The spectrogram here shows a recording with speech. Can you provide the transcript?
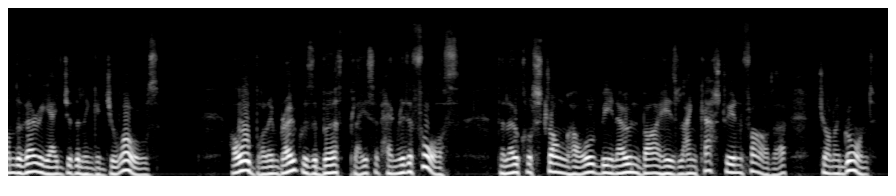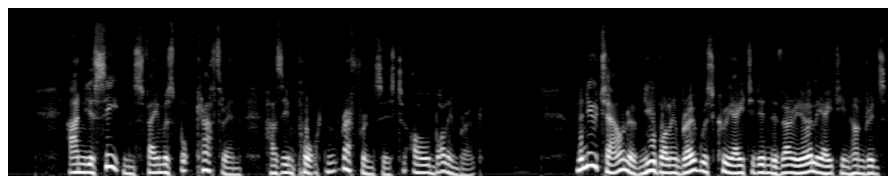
on the very edge of the Lincolnshire Wolds. Old Bolingbroke was the birthplace of Henry IV, the local stronghold being owned by his Lancastrian father, John of Gaunt. Anya Seton's famous book Katherine has important references to Old Bolingbroke. The new town of New Bolingbroke was created in the very early 1800s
